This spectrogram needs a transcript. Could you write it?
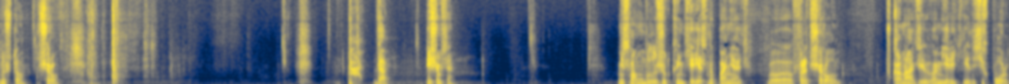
Ну что, Широ? Да. Пишемся? Мне самому было жутко интересно понять. Э, Фред Широ в Канаде, в Америке и до сих пор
